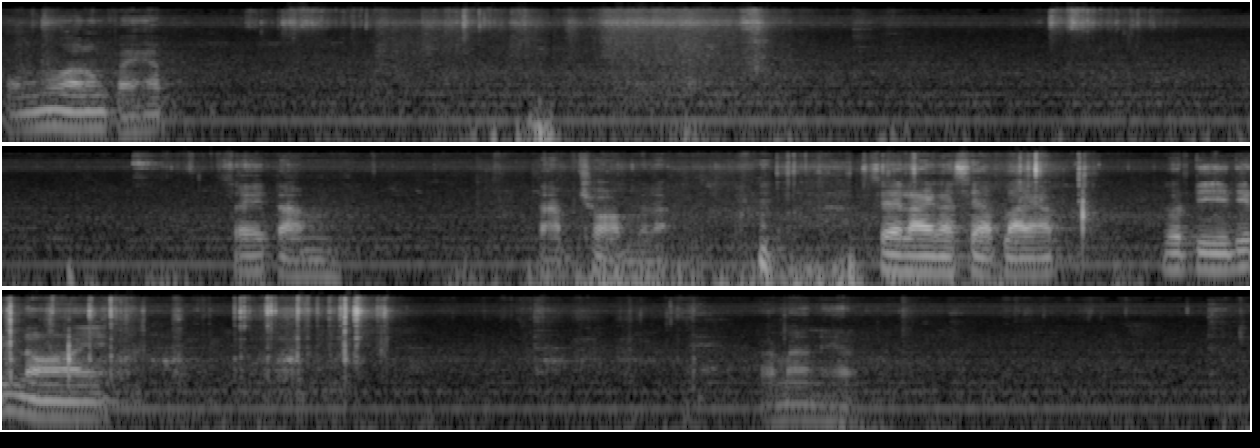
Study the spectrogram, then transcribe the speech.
ผงนัวลงไปครับ ใส่ตามตามชอบมาละใส่ลายกับแสบลายครับรสดีนิดหน่อย ประมาณนี้ครับ โอเค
